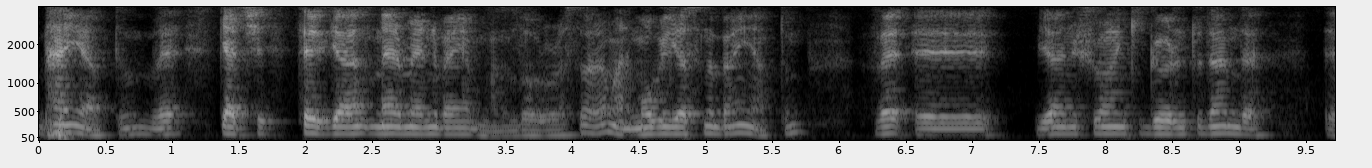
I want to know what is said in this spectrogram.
ben yaptım ve gerçi tezgahın mermerini ben yapmadım doğru orası var ama hani mobilyasını ben yaptım ve e, yani şu anki görüntüden de e,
